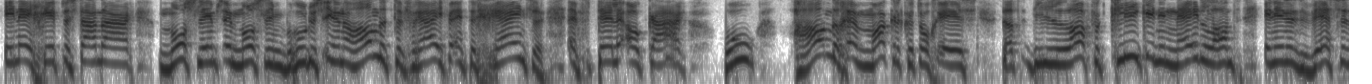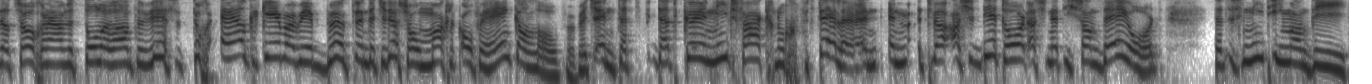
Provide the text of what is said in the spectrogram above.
In Egypte staan daar moslims en moslimbroeders in hun handen te wrijven en te grijnzen. En vertellen elkaar hoe handig en makkelijk het toch is dat die laffe kliek in Nederland en in het Westen, dat zogenaamde tolerante Westen, toch elke keer maar weer bukt en dat je daar zo makkelijk overheen kan lopen. Weet je? En dat, dat kun je niet vaak genoeg vertellen. En, en terwijl als je dit hoort, als je net die Sandé hoort, dat is niet iemand die,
